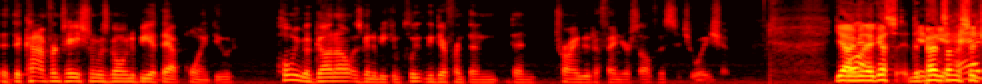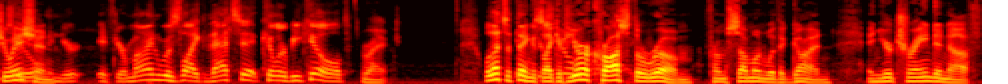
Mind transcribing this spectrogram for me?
that the confrontation was going to be at that point, dude. Pulling a gun out is going to be completely different than than trying to defend yourself in a situation. Yeah, I mean I guess it depends on the to, situation. and your if your mind was like, "That's it, kill or be killed," Right. Well, that's the thing. It's like if you're across the room from someone with a gun and you're trained enough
